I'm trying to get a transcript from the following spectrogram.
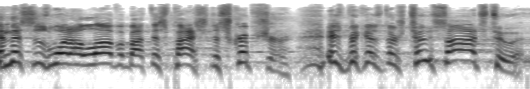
And this is what I love about this passage of Scripture, is because there's two sides to it.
